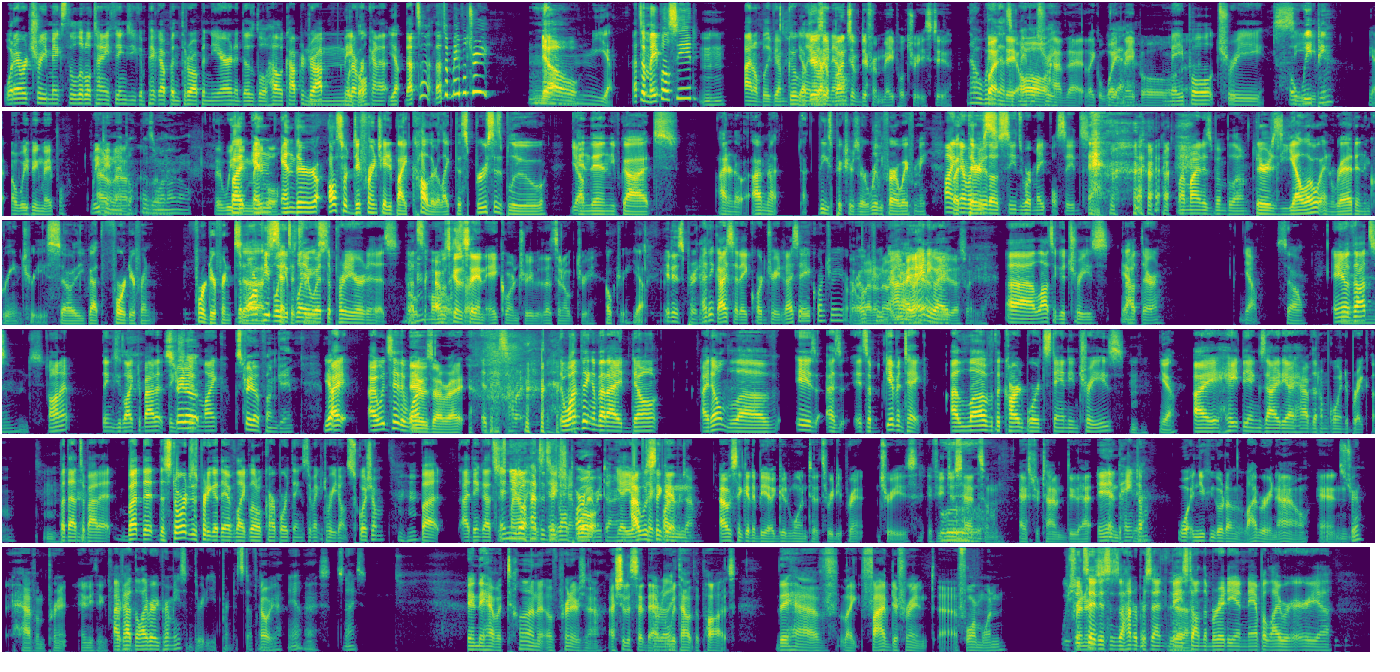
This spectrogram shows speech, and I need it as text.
Whatever tree makes the little tiny things you can pick up and throw up in the air, and it does a little helicopter drop. Whatever kind of. Yep. That's a that's a maple tree. No, Mm, yeah. that's a maple seed. hmm I don't believe you. I'm googling. There's it a now. bunch of different maple trees too, no way. but that's they a maple all tree. have that like a white Yeah. maple, uh, maple tree. A Seed. weeping, a weeping maple. weeping don't know. maple. That's the one I know. The weeping and maple. and they're also differentiated by color. Like the spruce is blue, Yep. and then you've got I don't know. I'm not. These pictures are really far away from me. I but never knew those seeds were maple seeds. My mind has been blown. There's yellow and red and green trees. So you've got the four different, four different. The more uh, people you sets of play trees. with, the prettier it is. That's the I was going to say story. an acorn tree, but that's an oak tree. oak tree. Yeah. It is pretty. I think I said acorn tree. Did I say acorn tree or Oh, oak I don't tree? know. I You don't may know. have. Anyway, that's right. Yeah. uh, lots of good trees Yeah. out there. Yeah. So. Any other thoughts and- on it? Things you liked about it? Things Straight you up- didn't like? Straight up fun game. Yeah. I I would say the one It was all right. It's all right. the one thing that I don't I don't love is as it's a give and take. I love the cardboard standing trees. Yeah. I hate the anxiety I have that I'm going to break them. Mhm. But that's about it. But the the storage is pretty good. They have like little cardboard things to make it to where you don't squish them. Mm-hmm. But I think that's just And my you don't only have to take them apart Well, every time. Yeah, you I have to was take them apart every thinking- time. I was thinking it'd be a good one to 3D print trees if you just had some extra time to do that. and, And, paint yeah. them. well, and you can go down to the library now It's and true. have them print anything for I've you. had the library print me some 3D printed stuff. now. Oh yeah, yeah, nice. it's nice. And they have a ton of printers now. I should have said that Oh, really? without the pause. They have like five different uh, Form One. We should say this is 100% based Yeah. on the Meridian Nampa Library area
